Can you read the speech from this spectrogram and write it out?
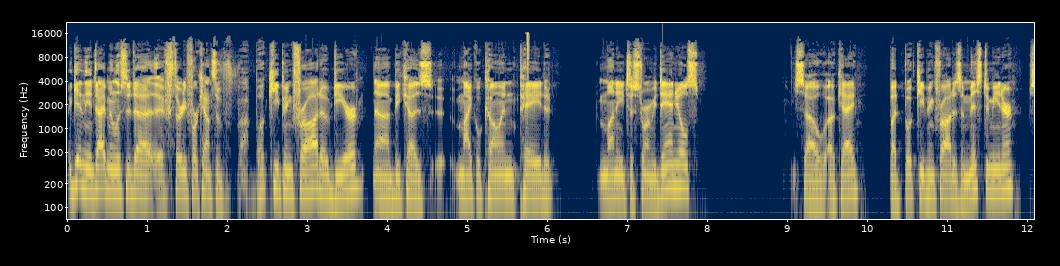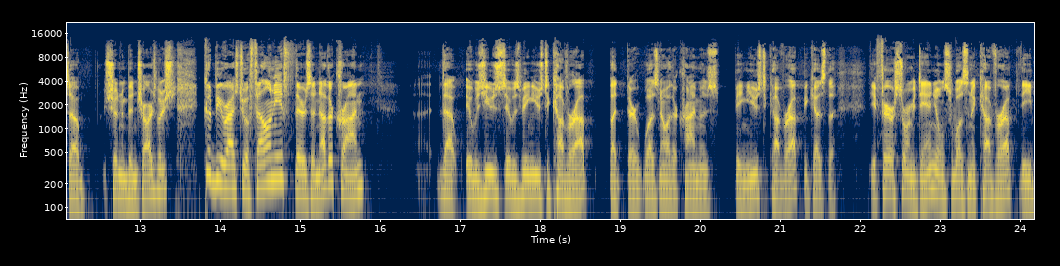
again the indictment listed uh, 34 counts of uh, bookkeeping fraud. Oh dear. Uh, because michael cohen paid money to stormy daniels. So okay. But bookkeeping fraud is a misdemeanor so shouldn't have been charged. But it sh- could be rise to a felony if there's another crime that it was used it was being used to cover up, but there was no other crime that was being used to cover up because the the affair of Stormy Daniels wasn't a cover up. The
